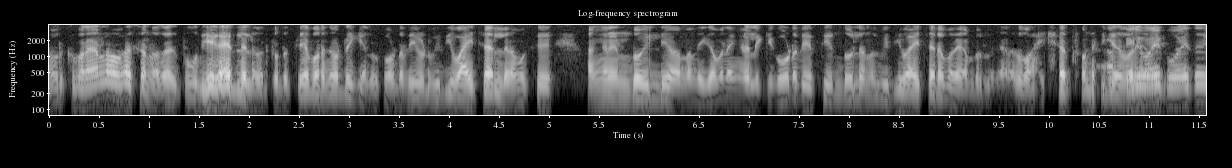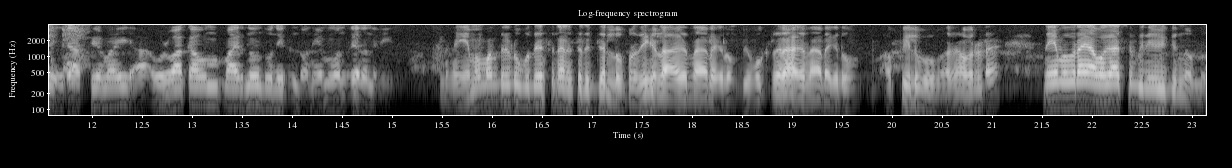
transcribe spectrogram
അവർക്ക് പറയാനുള്ള അവകാശമുണ്ടോ. അതായത് പുതിയ കാര്യമല്ലല്ലോ. അവർ തുടർച്ചയായി പറഞ്ഞുകൊണ്ടിരിക്കുകയല്ലോ കോടതിയോട് വിധി വായിച്ചാലല്ലേ നമുക്ക് അങ്ങനെ ഉണ്ടോ ഇല്ലയോ എന്ന നിഗമനങ്ങളിലേക്ക് കോടതി എത്തിയിട്ടുണ്ടോ എന്നുള്ള വിധി വായിച്ചാലേ പറയാൻ പറ്റുള്ളൂ. ഞാനത് വായിക്കാത്തതുകൊണ്ട് എനിക്കത് പറയാം പോയത് രാഷ്ട്രീയമായി ഒഴിവാക്കാമായിരുന്നു തോന്നിയിട്ടുണ്ടോ? നിയമമന്ത്രി എന്ന നിലയിൽ? നിയമമന്ത്രിയുടെ ഉപദേശത്തിനനുസരിച്ചല്ലോ പ്രതികളാകുന്ന ആളുകളും വിമുക്തരാകുന്ന ആളുകളും അപ്പീൽ പോകും. അത് അവരുടെ നിയമപരമായ അവകാശം വിനിയോഗിക്കുന്നുള്ളൂ.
